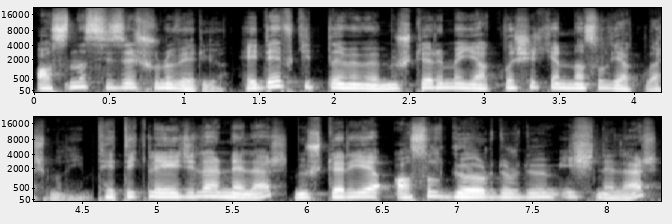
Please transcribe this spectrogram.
aslında size şunu veriyor. Hedef kitleme ve müşterime yaklaşırken nasıl yaklaşmalıyım? Tetikleyiciler neler? Müşteriye asıl gördürdüğüm iş neler?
